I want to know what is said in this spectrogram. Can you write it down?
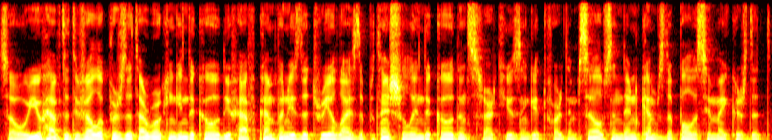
So you have the developers that are working in the code, you have companies that realize the potential in the code and start using it for themselves, and then comes the policymakers that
